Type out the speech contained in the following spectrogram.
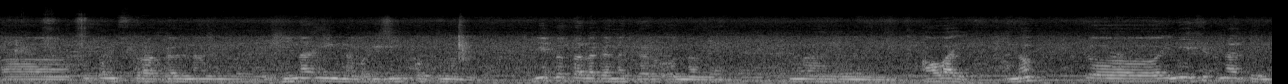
ah, itong struggle ng hinaing na magiging autonomy, dito talaga nagkaroon ng, ng away. Ano? So, iniisip natin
